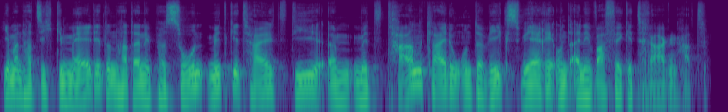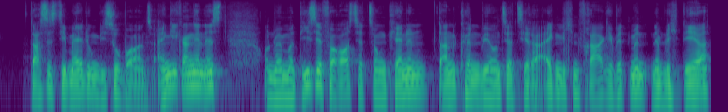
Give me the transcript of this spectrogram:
Jemand hat sich gemeldet und hat eine Person mitgeteilt, die ähm, mit Tarnkleidung unterwegs wäre und eine Waffe getragen hat. Das ist die Meldung, die so bei uns eingegangen ist. Und wenn wir diese Voraussetzungen kennen, dann können wir uns jetzt Ihrer eigentlichen Frage widmen, nämlich der,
